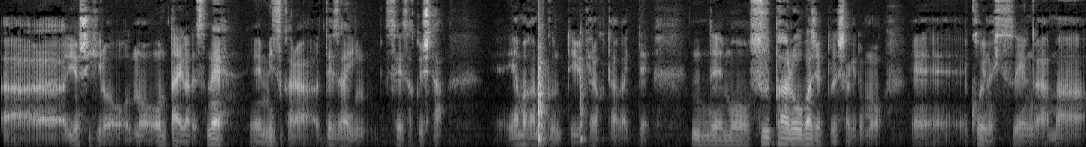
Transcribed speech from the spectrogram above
あ義弘の音体がですね、えー自らデザイン、制作した山上くんっていうキャラクターがいて、で、もうスーパーローバジェットでしたけども、えー声の出演が、まあ、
